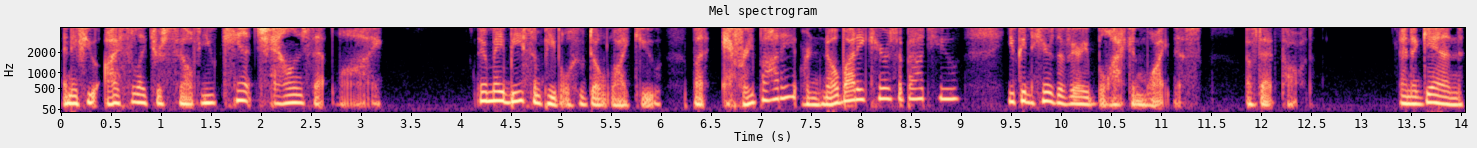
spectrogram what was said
And if you isolate yourself, you can't challenge that lie. There may be some people who don't like you, but everybody or nobody cares about you. You can hear the very black and whiteness of that thought. And again,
